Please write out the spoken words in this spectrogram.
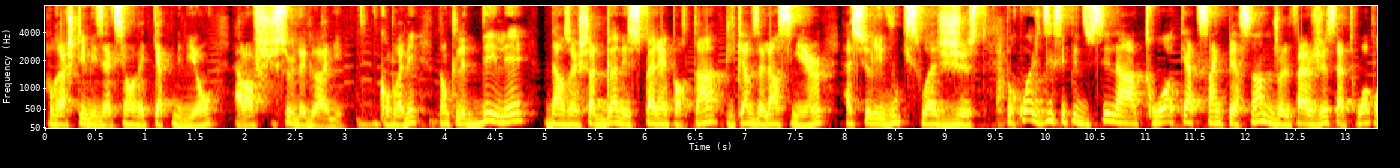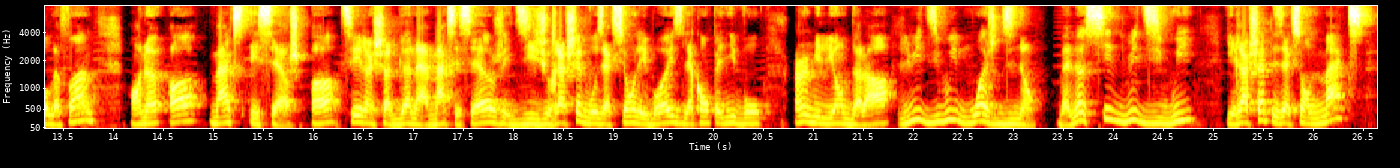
pour acheter mes actions avec 4 millions. Alors, je suis sûr de gagner. Vous comprenez? Donc, le délai dans un shotgun est super important. Puis quand vous allez en signer un, assurez-vous qu'il soit juste. Pourquoi je dis que c'est plus difficile en 3, 4, 5 personnes? Je vais le faire juste à 3 pour le fun. On a A, Max et Serge. A tire un shotgun à Max et Serge et dit, je rachète vos actions, les boys. La compagnie vaut 1 million de dollars. Lui dit oui, moi je dis non. Ben là, si lui dit oui, il rachète les actions de Max,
